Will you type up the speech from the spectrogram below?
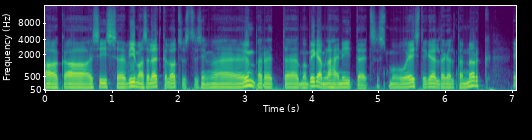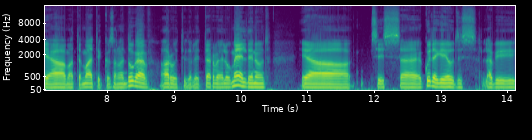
aga siis äh, viimasel hetkel otsustasime ümber, et ma pigem lähen IT-d, sest mu eesti keel tegelikult on nõrk ja matemaatikas olen tugev, arvutid olid terve elu meeldinud ja siis kuidagi jõudis läbi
